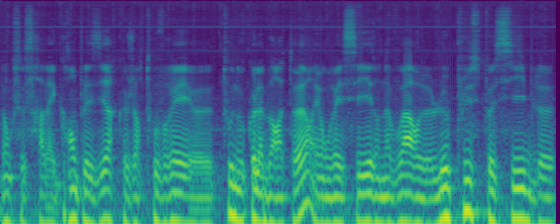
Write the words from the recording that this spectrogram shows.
donc ce sera avec grand plaisir que je retrouverai tous nos collaborateurs et on va essayer d'en avoir le plus possible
